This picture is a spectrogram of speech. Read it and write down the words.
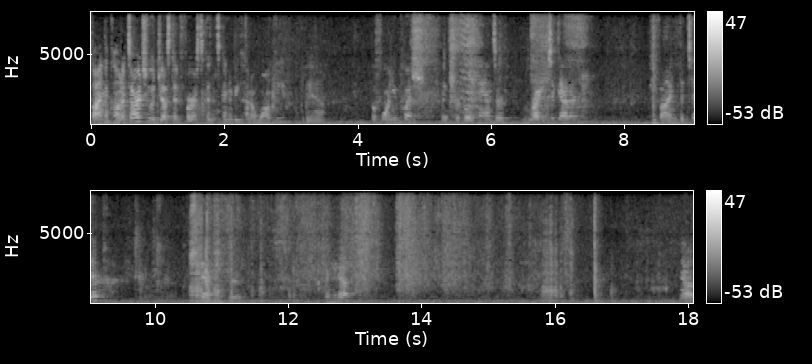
Find the cone. It's hard to adjust it first because it's going to be kind of wonky. Yeah. Before you push, make sure both hands are right together. Find the tip, push down and through. Bring it up. Now,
